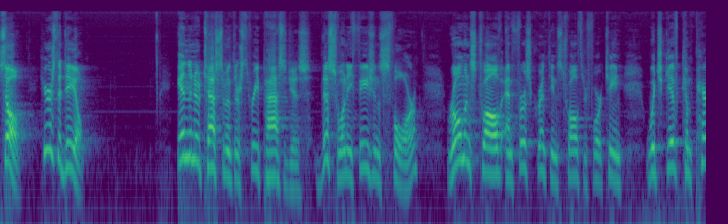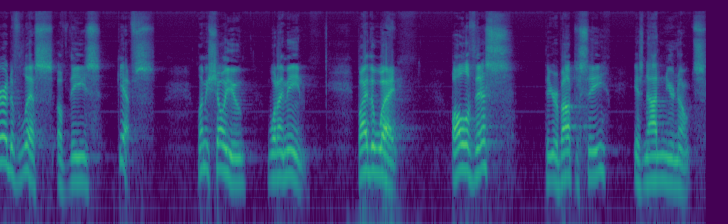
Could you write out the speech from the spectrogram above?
So, here's the deal. In the New Testament, there's three passages. This one, Ephesians 4, Romans 12, and 1 Corinthians 12 through 14, which give comparative lists of these gifts. Let me show you what I mean. By the way, all of this that you're about to see is not in your notes.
